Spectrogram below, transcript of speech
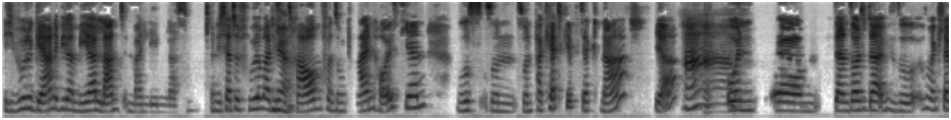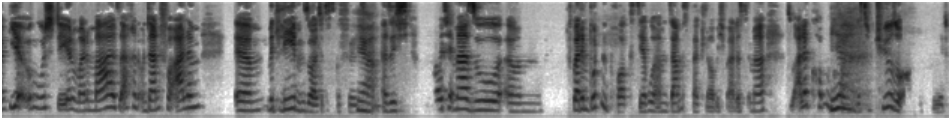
ich würde gerne wieder mehr Land in mein Leben lassen. Und ich hatte früher mal diesen ja. Traum von so einem kleinen Häuschen, wo es so ein, so ein Parkett gibt, der knarrt, ja. Ah. Und ähm, dann sollte da irgendwie so, so mein Klavier irgendwo stehen und meine Malsachen und dann vor allem ähm, mit Leben sollte das gefüllt ja. sein. Also ich wollte immer so ähm, bei dem Buttenprox, ja, wo am Samstag, glaube ich, war das immer, so alle kommen konnten, ja. dass die Tür so geht.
